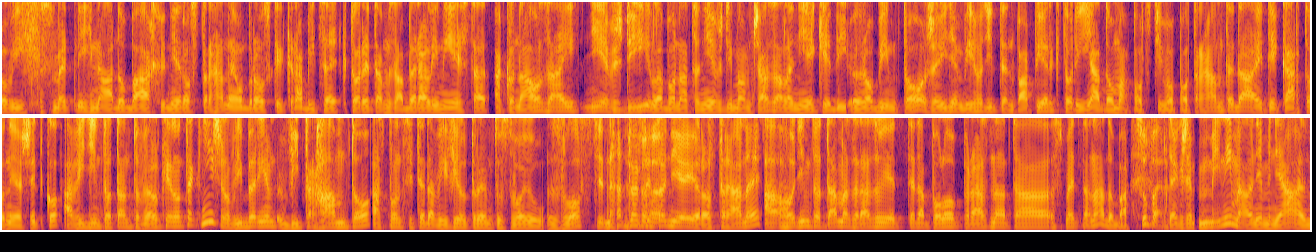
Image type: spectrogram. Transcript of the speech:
papierových smetných nádobách neroztrhané obrovské krabice, ktoré tam zaberali miesta, ako naozaj nie vždy, lebo na to nie vždy mám čas, ale niekedy robím to, že idem vyhodiť ten papier, ktorý ja doma poctivo potrhám teda, aj tie kartóny a všetko a vidím to tamto veľké, no tak nič, no vyberiem, vytrhám to, aspoň si teda vyfiltrujem tú svoju zlosť na to, že to nie je roztrhané a hodím to tam a zrazu je teda poloprázdna tá smetná nádoba. Super. Takže minimálne mňa,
